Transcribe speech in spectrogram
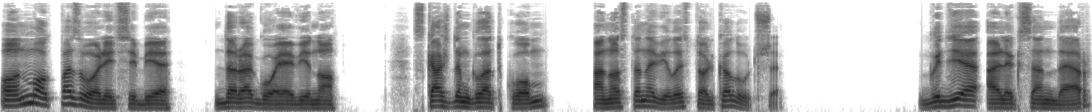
Он мог позволить себе дорогое вино. С каждым глотком оно становилось только лучше. «Где Александр?»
